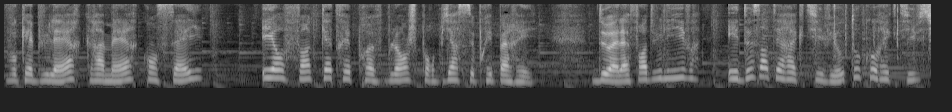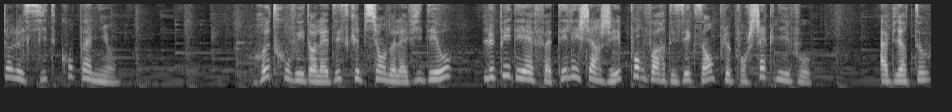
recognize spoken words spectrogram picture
vocabulaire, grammaire, conseils, et enfin quatre épreuves blanches pour bien se préparer, deux à la fin du livre et deux interactives et autocorrectives sur le site Compagnon. Retrouvez dans la description de la vidéo le PDF à télécharger pour voir des exemples pour chaque niveau. À bientôt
